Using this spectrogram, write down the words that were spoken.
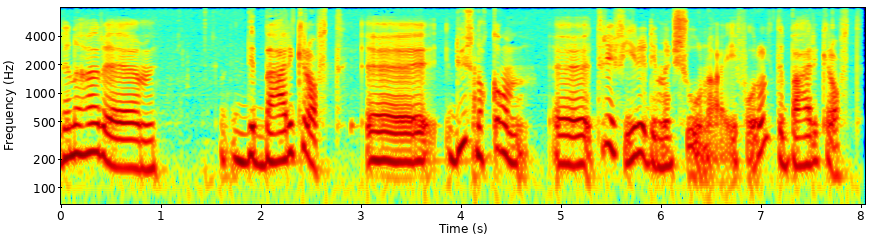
denne her eh, Det bærekraft eh, Du snakker om eh, tre-fire dimensjoner i forhold til bærekraft.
